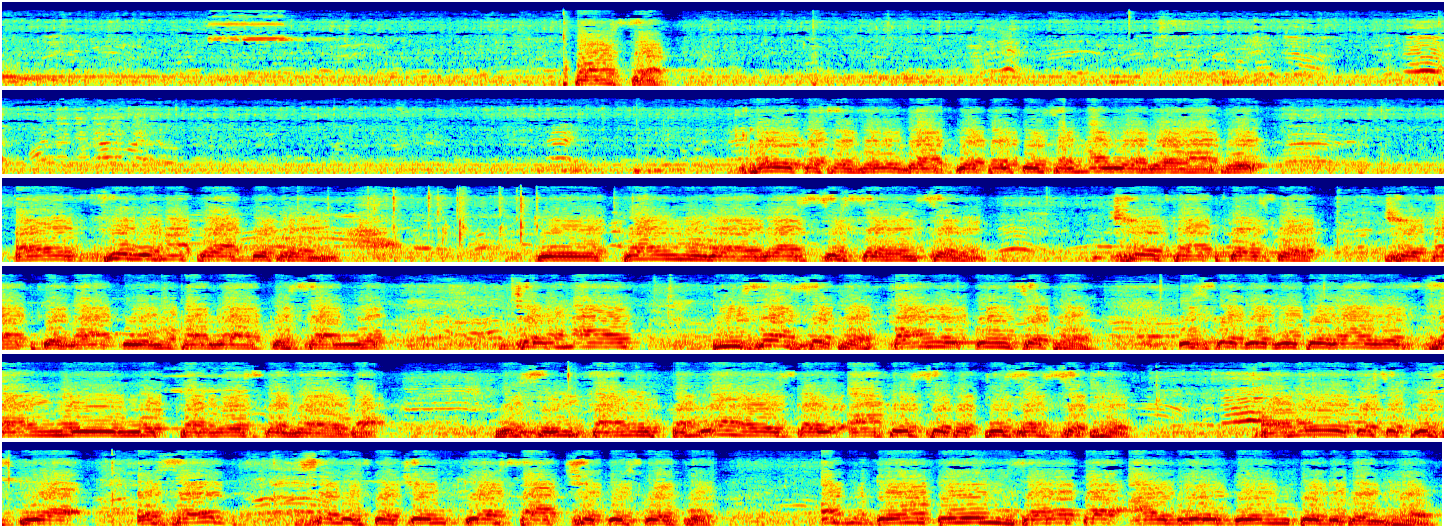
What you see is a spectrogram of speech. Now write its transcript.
بڑی کثر زمین پہ کیا کی اٹل سنبھال لیا گیا وہاں پہ اور پھر یہاں پہ آپ دیکھ رہے ہیں کہ ٹائم مل جائے گا سکس، سیون سیون۔ چھ سات کا اسکور چھ سات کے بعد یہ مقابلہ آپ کے سامنے۔ چل رہا ہے، تیسرا سیٹ ہے، فائنل کون سیٹ ہے؟ اس کو جو جیتے گا وہ فائنل میں پرویش کر جائے گا۔ وہ سیمی فائنل پہلا ہے، اس کا یہ آخری سیٹ ہے، تیسرا سیٹ ہے۔ اور ہر ایک کیسے کچھ کیا، اور شاید سب اس کو چینج کیا، سات، چھ کے اسکور پہ۔ اب دو ٹیم زیادہ تر آئیڈیل گیم پہ ڈیپینڈ ہے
